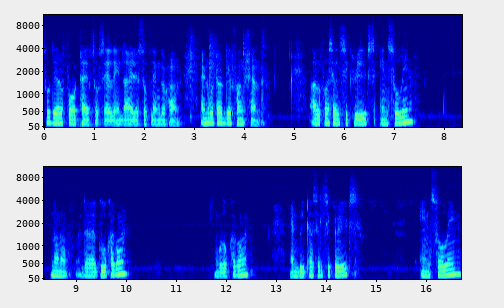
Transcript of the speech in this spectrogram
so there are four types of cell in the islets of Langerhans and what are their functions? Alpha cell secretes insulin. No no the glucagon. Glucagon. And beta cell secretes insulin.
